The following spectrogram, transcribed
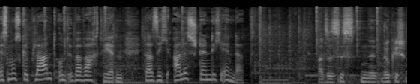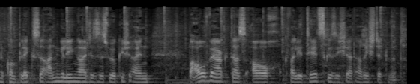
Es muss geplant und überwacht werden, da sich alles ständig ändert. Also es ist eine, wirklich eine komplexe Angelegenheit. Es ist wirklich ein Bauwerk, das auch qualitätsgesichert errichtet wird.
